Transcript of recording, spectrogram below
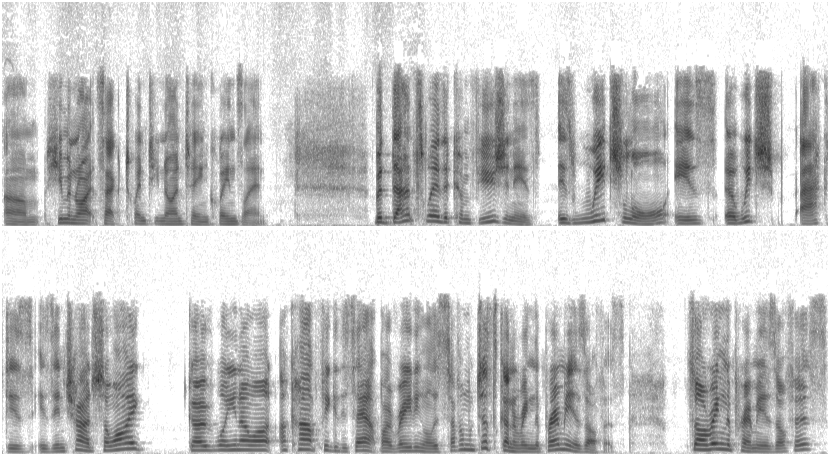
Um, human Rights Act 2019, Queensland. But that's where the confusion is: is which law is, uh, which act is is in charge. So I go, well, you know what? I can't figure this out by reading all this stuff. I'm just going to ring the Premier's office. So I ring the Premier's office,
